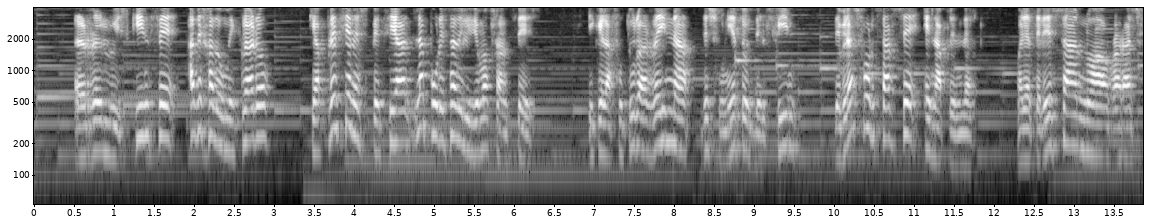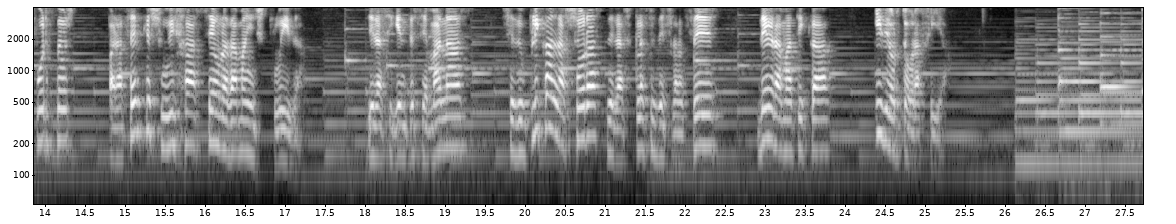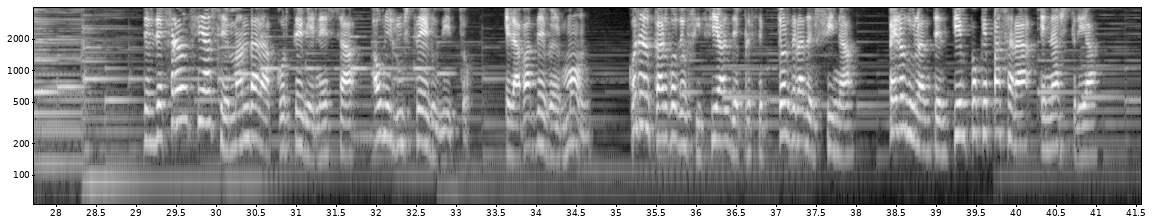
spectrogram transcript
El rey Luis XV ha dejado muy claro que aprecia en especial la pureza del idioma francés y que la futura reina de su nieto el delfín deberá esforzarse en aprenderlo. María Teresa no ahorrará esfuerzos para hacer que su hija sea una dama instruida. Y en las siguientes semanas se duplican las horas de las clases de francés, de gramática y de ortografía. Desde Francia se manda a la corte vienesa a un ilustre erudito, el abad de Vermont, con el cargo de oficial de preceptor de la Delfina, pero durante el tiempo que pasará en Austria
